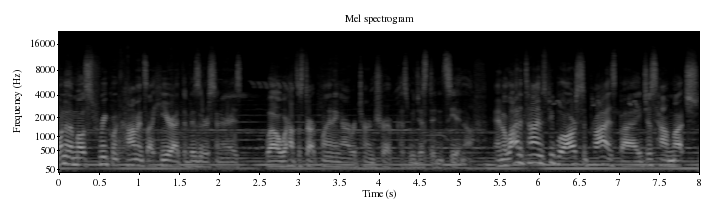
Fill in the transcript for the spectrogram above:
One of the most frequent comments I hear at the visitor center is, well, we'll have to start planning our return trip because we just didn't see enough. And a lot of times people are surprised by just how much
